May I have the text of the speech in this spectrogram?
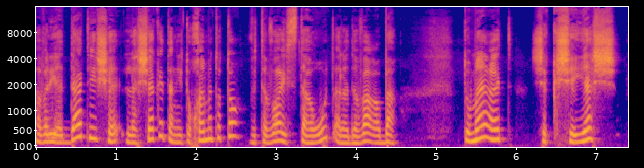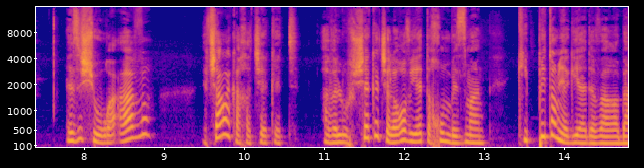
אבל ידעתי שלשקט אני תוחמת אותו ותבוא ההסתערות על הדבר הבא. זאת אומרת שכשיש איזשהו רעב, אפשר לקחת שקט, אבל הוא שקט שלרוב יהיה תחום בזמן, כי פתאום יגיע הדבר הבא,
